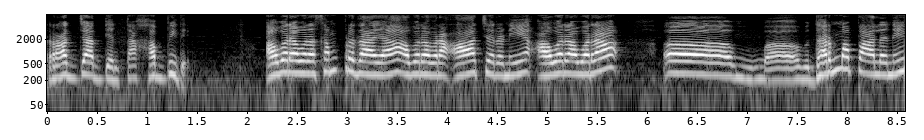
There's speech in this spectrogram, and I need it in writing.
ರಾಜ್ಯಾದ್ಯಂತ ಹಬ್ಬಿದೆ. ಅವರವರ ಸಂಪ್ರದಾಯ ಅವರವರ ಆಚರಣೆ ಅವರವರ ಧರ್ಮ ಪಾಲನೆ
